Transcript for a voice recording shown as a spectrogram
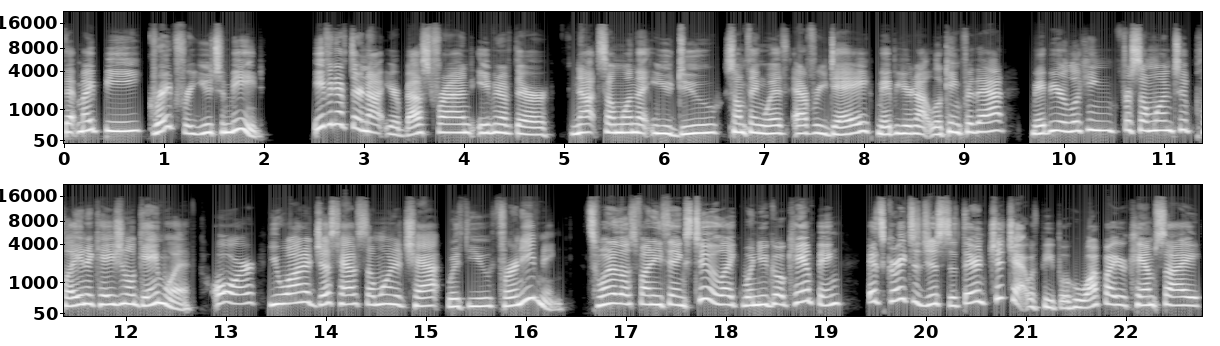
that might be great for you to meet. Even if they're not your best friend, even if they're not someone that you do something with every day, maybe you're not looking for that. Maybe you're looking for someone to play an occasional game with, or you want to just have someone to chat with you for an evening. It's one of those funny things too. Like when you go camping, it's great to just sit there and chit chat with people who walk by your campsite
